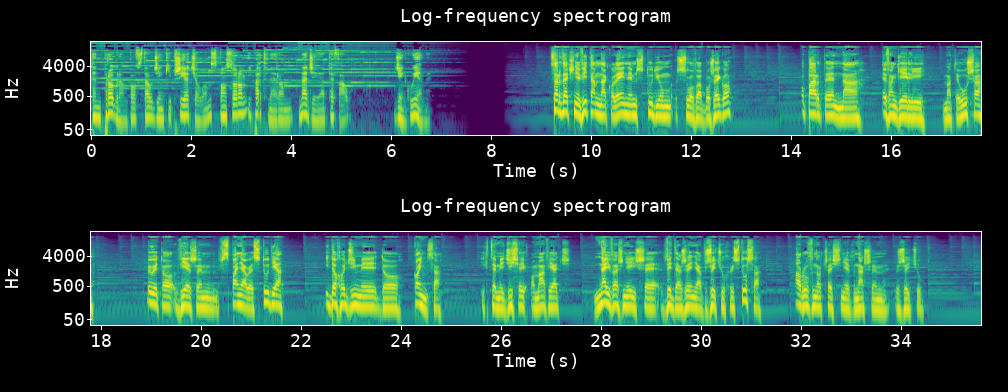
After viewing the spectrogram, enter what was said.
Ten program powstał dzięki przyjaciołom, sponsorom i partnerom Nadzieja TV. Dziękujemy. Serdecznie witam na kolejnym studium Słowa Bożego oparte na Ewangelii Mateusza. Były to, wierzę, wspaniałe studia i dochodzimy do końca. I chcemy dzisiaj omawiać najważniejsze wydarzenia w życiu Chrystusa, a równocześnie w naszym życiu.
